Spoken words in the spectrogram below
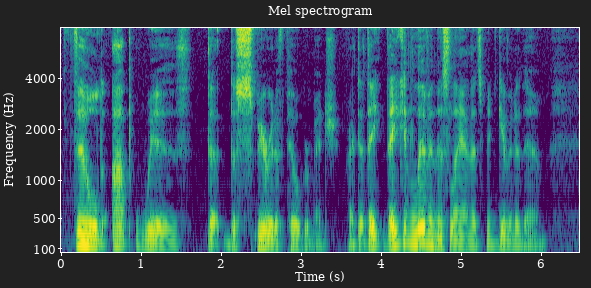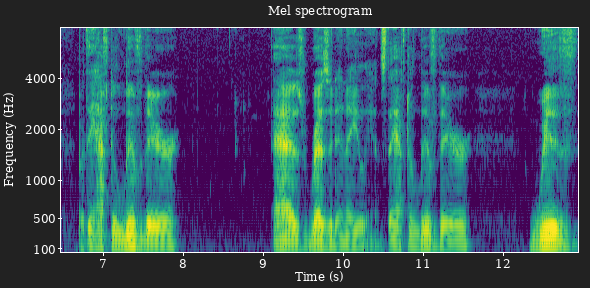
filled up with the, the spirit of pilgrimage, right? That they, they can live in this land that's been given to them, but they have to live there as resident aliens. They have to live there with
